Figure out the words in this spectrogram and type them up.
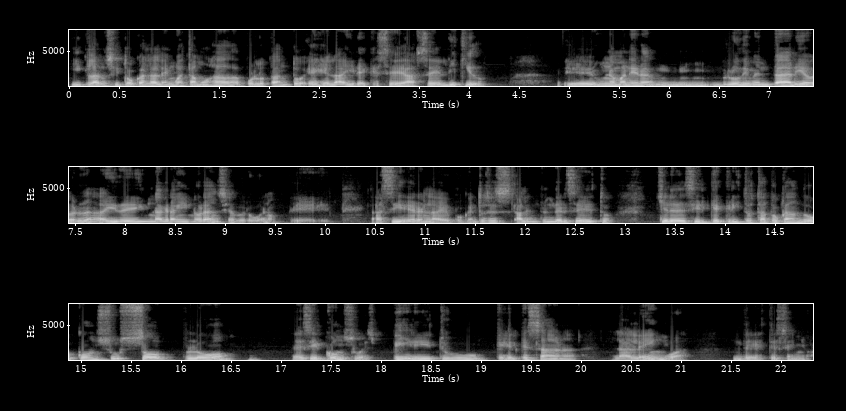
y claro, si tocas la lengua está mojada, por lo tanto es el aire que se hace líquido. Es una manera mm, rudimentaria, ¿verdad? Y de una gran ignorancia, pero bueno, eh, así era en la época. Entonces, al entenderse esto, quiere decir que Cristo está tocando con su soplo, es decir, con su espíritu, que es el que sana, la lengua de este Señor.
